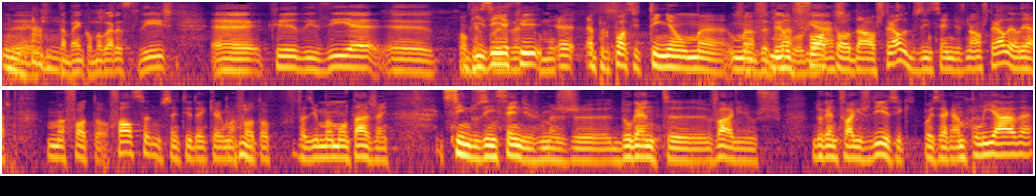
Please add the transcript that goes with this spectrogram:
eh, também como agora se diz, eh, que dizia qualquer Dizia que, como... eh, a, propósito, tinha uma, uma, a vê-lo, uma foto da Austrália, dos incêndios na Austrália, aliás, uma foto falsa, no sentido em que era uma foto que fazia uma montagem, sim, dos incêndios, mas eh, durante vários, durante vários dias e que depois era ampliada.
